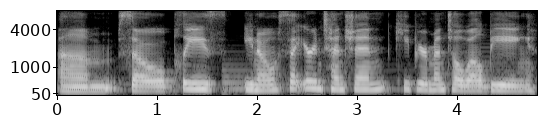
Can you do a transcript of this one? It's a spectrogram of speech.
Um, so please, you know, set your intention, keep your mental well-being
